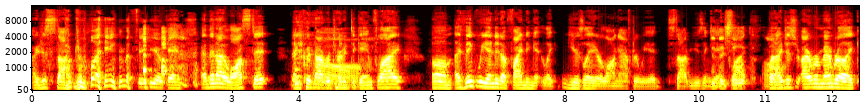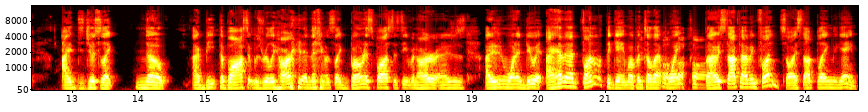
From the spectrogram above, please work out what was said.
I just stopped playing the video game, and then I lost it and could not return it to Oh. GameFly. Um, I think we ended up finding it like years later, long after we had stopped using Did they GameFly. still? But I oh. just, I remember like, I just like, no, I beat the boss. It was really hard. And then it was like bonus boss. It's even harder. And I just, I didn't want to do it. I had had fun with the game up until that point, but I stopped having fun. So I stopped playing the game.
